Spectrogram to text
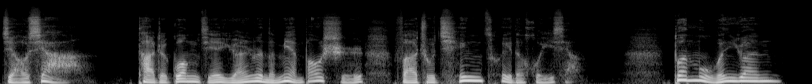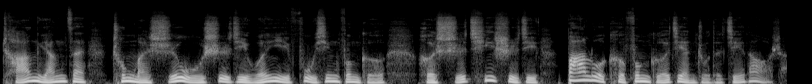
脚下踏着光洁圆润的面包石，发出清脆的回响。端木文渊徜徉在充满十五世纪文艺复兴风格和十七世纪巴洛克风格建筑的街道上，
